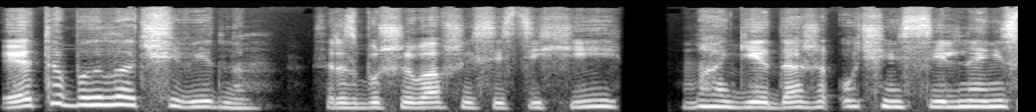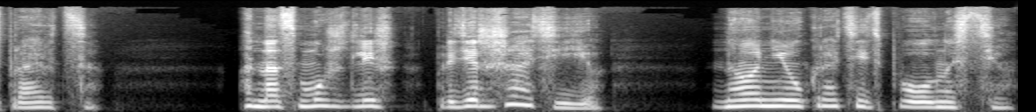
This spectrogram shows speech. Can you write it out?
Это было очевидным. С разбушевавшейся стихией магия даже очень сильная не справится. Она сможет лишь придержать ее, но не укротить полностью.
